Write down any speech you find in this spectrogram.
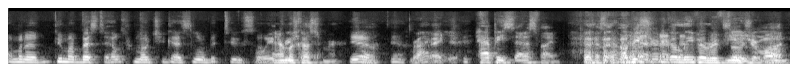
I'm gonna do my best to help promote you guys a little bit too. So Well, we And I'm a appreciate that. customer. yeah, so yeah. Right. Thank you. happy, satisfied. customer. I'll be sure to go leave a review. is your mom.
